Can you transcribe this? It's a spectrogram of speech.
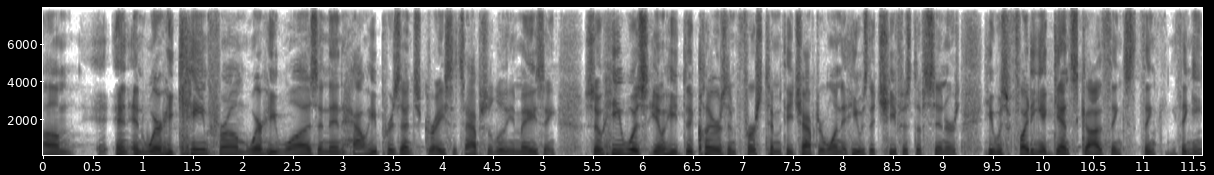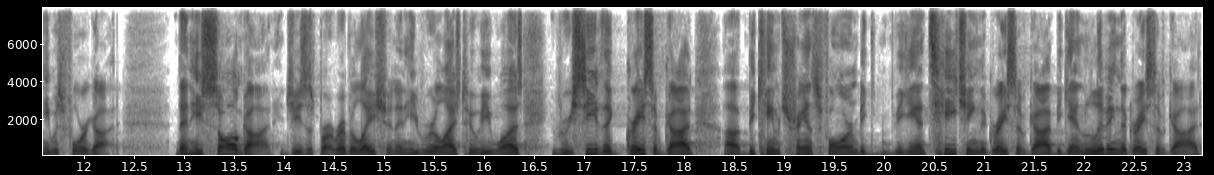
um, and, and where he came from, where he was, and then how he presents grace. It's absolutely amazing. So he was, you know, he declares in 1 Timothy chapter 1 that he was the chiefest of sinners. He was fighting against God, think, think, thinking he was for God. Then he saw God. Jesus brought revelation and he realized who he was, received the grace of God, uh, became transformed, be- began teaching the grace of God, began living the grace of God,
